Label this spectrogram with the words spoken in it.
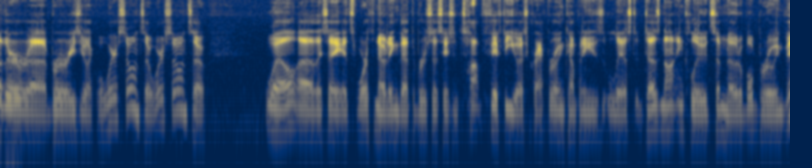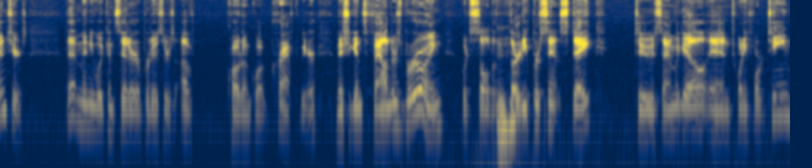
other uh, breweries. You're like, well, where's so and so? Where's so and so? Well, uh, they say it's worth noting that the Brew Association top 50 U.S. craft brewing companies list does not include some notable brewing ventures that many would consider producers of quote unquote craft beer. Michigan's Founders Brewing, which sold a Mhm. 30% stake to San Miguel in 2014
